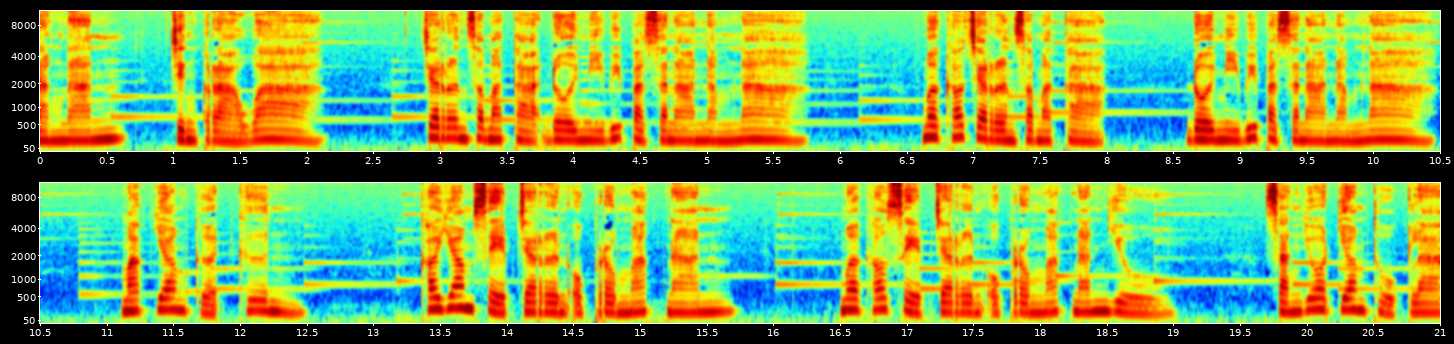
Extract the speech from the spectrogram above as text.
ดังนั้นจึงกล่าวว่า เจริญสมถะโดยมีวิปัสสนานำหน้า เมื่อเขาเจริญสมถะ โดยมีวิปัสสนานำหน้า มักย่อมเกิดขึ้น เขาย่อมเสพเจริญอบรมมักนั้น เมื่อเขาเสพเจริญอบรมมรรคนั้นอยู่ สังโยชน์ย่อมถูกละ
